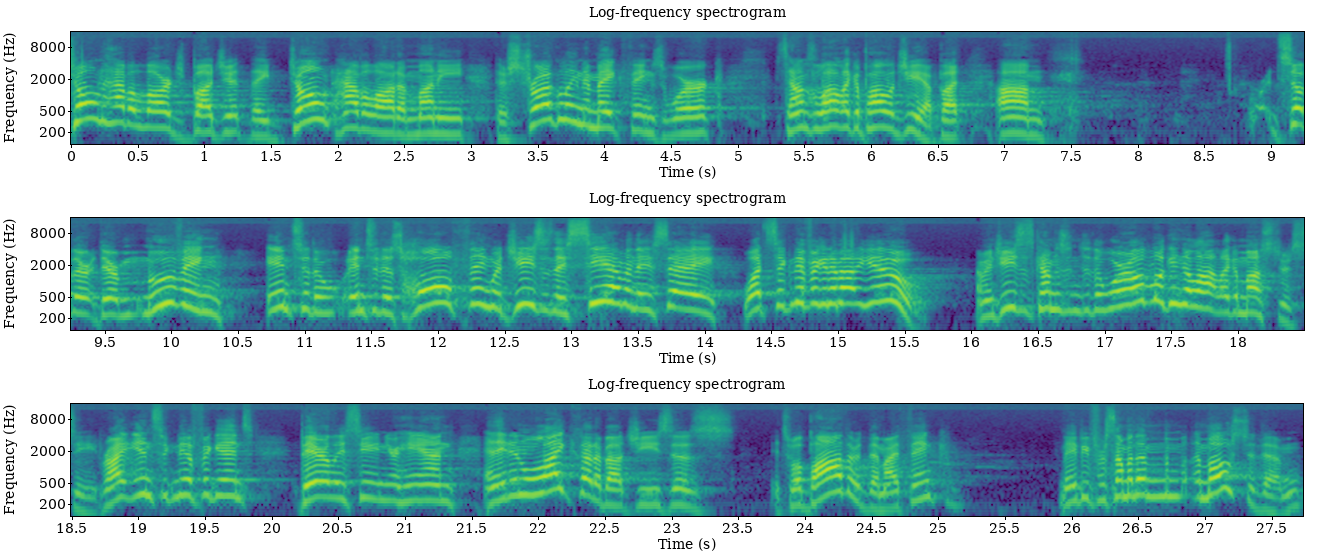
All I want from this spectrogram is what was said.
don't have a large budget. They don't have a lot of money. They're struggling to make things work. Sounds a lot like Apologia, but um, so they're, they're moving into, the, into this whole thing with Jesus. They see him and they say, What's significant about you? I mean, Jesus comes into the world looking a lot like a mustard seed, right? Insignificant, barely see it in your hand. And they didn't like that about Jesus. It's what bothered them, I think. Maybe for some of them, most of them,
